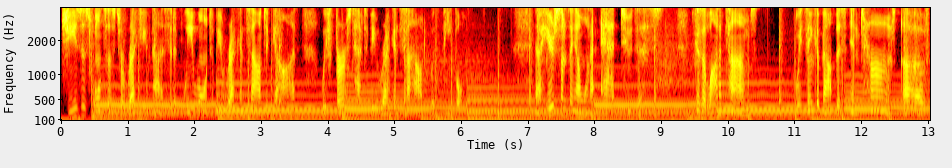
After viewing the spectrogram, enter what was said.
Jesus wants us to recognize that if we want to be reconciled to God, we first have to be reconciled with people. Now, here's something I want to add to this because a lot of times we think about this in terms of,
